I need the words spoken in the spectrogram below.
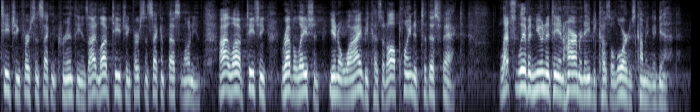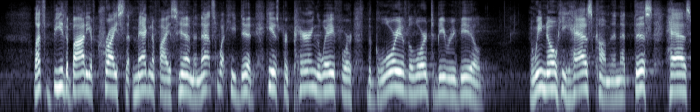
teaching 1st and 2nd Corinthians. I love teaching 1st and 2nd Thessalonians. I love teaching Revelation. You know why? Because it all pointed to this fact. Let's live in unity and harmony because the Lord is coming again. Let's be the body of Christ that magnifies him. And that's what he did. He is preparing the way for the glory of the Lord to be revealed. And we know he has come and that this has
